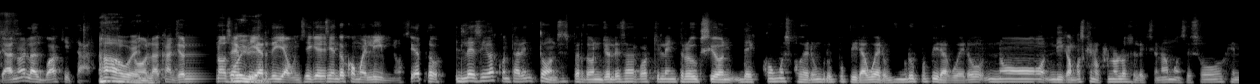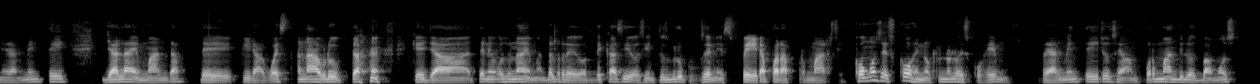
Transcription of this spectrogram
Ya no las voy a quitar. Ah, bueno. No, la canción no se pierde y aún sigue siendo como el himno, ¿cierto? Les iba a contar entonces, perdón, yo les hago aquí la introducción de cómo escoger un grupo piragüero. Un grupo piragüero no, digamos que nosotros no lo seleccionamos. Eso generalmente ya la demanda de Piragua es tan abrupta que ya tenemos una demanda alrededor de casi 200 grupos en espera para formarse. ¿Cómo se escogen? Nosotros no lo escogemos realmente ellos se van formando y los vamos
